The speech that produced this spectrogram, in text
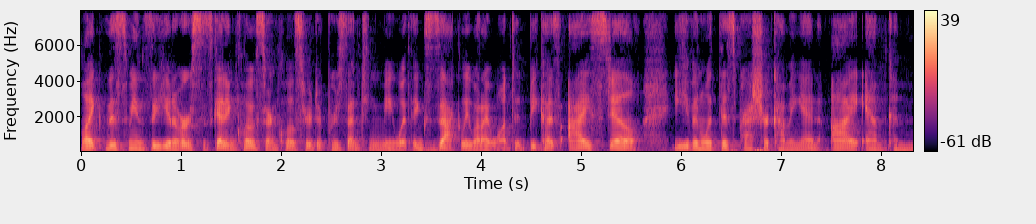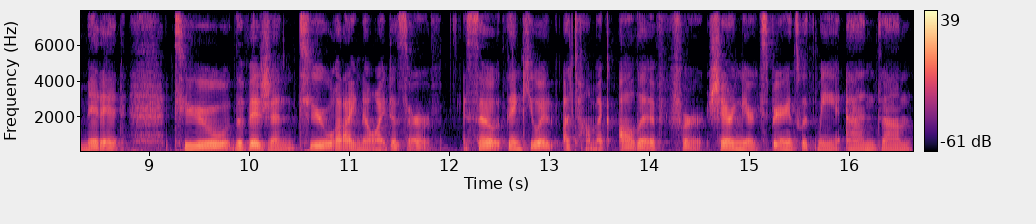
Like, this means the universe is getting closer and closer to presenting me with exactly what I wanted because I still, even with this pressure coming in, I am committed to the vision, to what I know I deserve. So, thank you, Atomic Olive, for sharing your experience with me. And um,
